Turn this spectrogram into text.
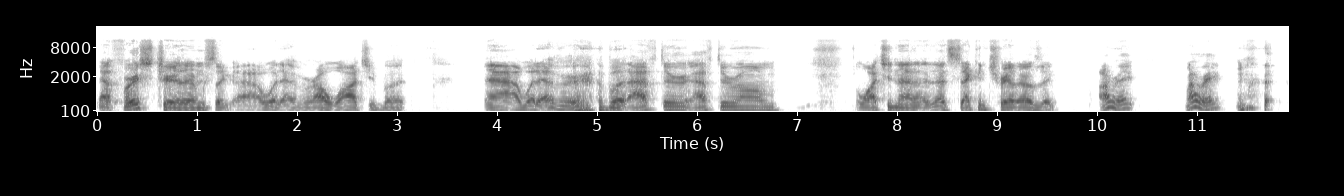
that first trailer I'm just like ah whatever I'll watch it, but ah whatever. But after after um watching that that second trailer, I was like all right, all right.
